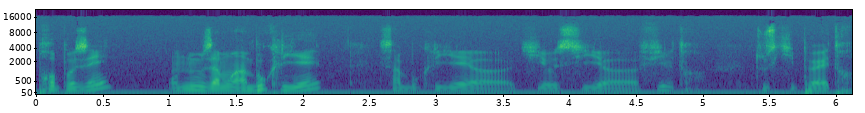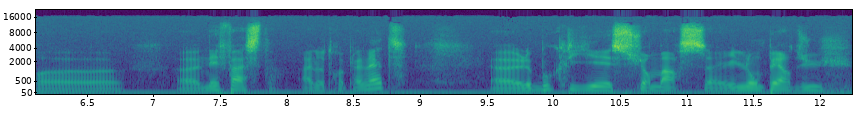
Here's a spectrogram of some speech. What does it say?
proposer. Nous avons un bouclier, c'est un bouclier qui aussi filtre tout ce qui peut être néfaste à notre planète. le bouclier sur Mars, ils l'ont perdu.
